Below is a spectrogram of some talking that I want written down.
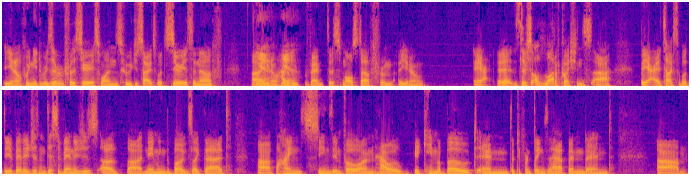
you know, if we need to reserve it for the serious ones, who decides what's serious enough? Uh, Yeah, you know, how yeah. do we prevent the small stuff from you know yeah, there's a lot of questions. Uh, but yeah, it talks about the advantages and disadvantages of uh, naming the bugs like that. Uh, behind scenes info on how it came about and the different things that happened and um,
